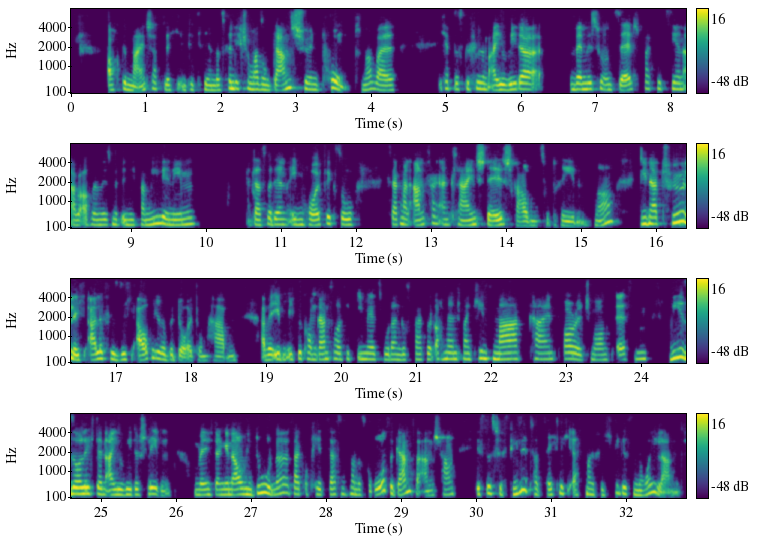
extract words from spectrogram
auch gemeinschaftlich integrieren? Das finde ich schon mal so einen ganz schönen Punkt, ne? weil ich habe das Gefühl, im Ayurveda, wenn wir es für uns selbst praktizieren, aber auch wenn wir es mit in die Familie nehmen, dass wir dann eben häufig so sag mal, anfangen an kleinen Stellschrauben zu drehen, ne? die natürlich alle für sich auch ihre Bedeutung haben. Aber eben, ich bekomme ganz häufig E-Mails, wo dann gefragt wird, ach Mensch, mein Kind mag kein Porridge morgens essen. Wie soll ich denn ayurvedisch leben? Und wenn ich dann genau wie du ne, sage, okay, jetzt lass uns mal das große Ganze anschauen, ist es für viele tatsächlich erstmal richtiges Neuland.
